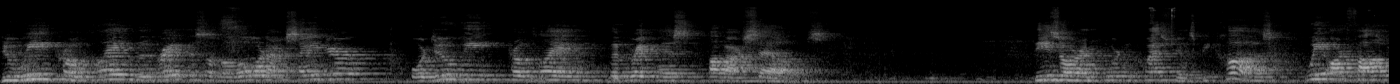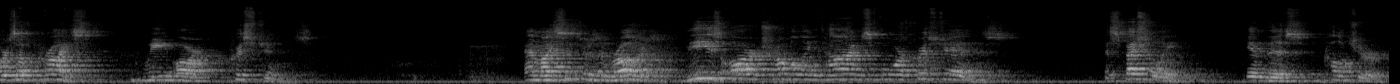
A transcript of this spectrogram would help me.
Do we proclaim the greatness of the Lord our Savior, or do we proclaim the greatness of ourselves? These are important questions because we are followers of Christ. We are Christians. And my sisters and brothers, these are troubling times for Christians, especially in this culture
